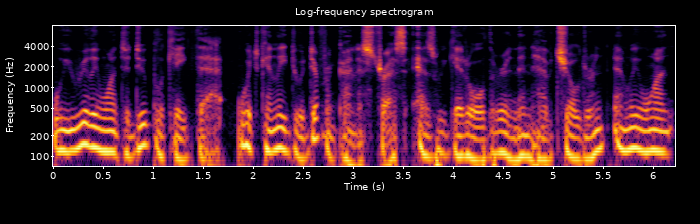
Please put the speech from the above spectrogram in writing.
we really want to duplicate that, which can lead to a different kind of stress as we get older and then have children. And we want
